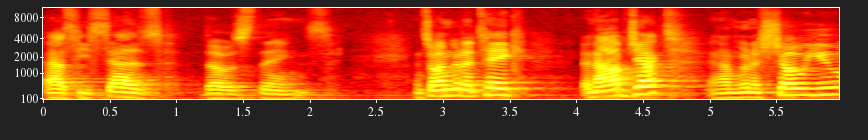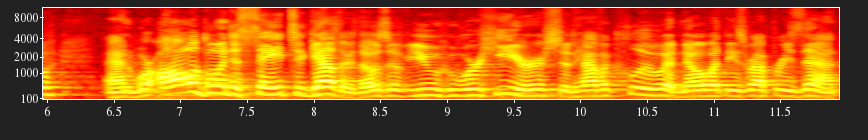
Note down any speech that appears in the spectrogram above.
as he says those things. And so I'm going to take an object and I'm going to show you, and we're all going to say together, those of you who were here should have a clue and know what these represent,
